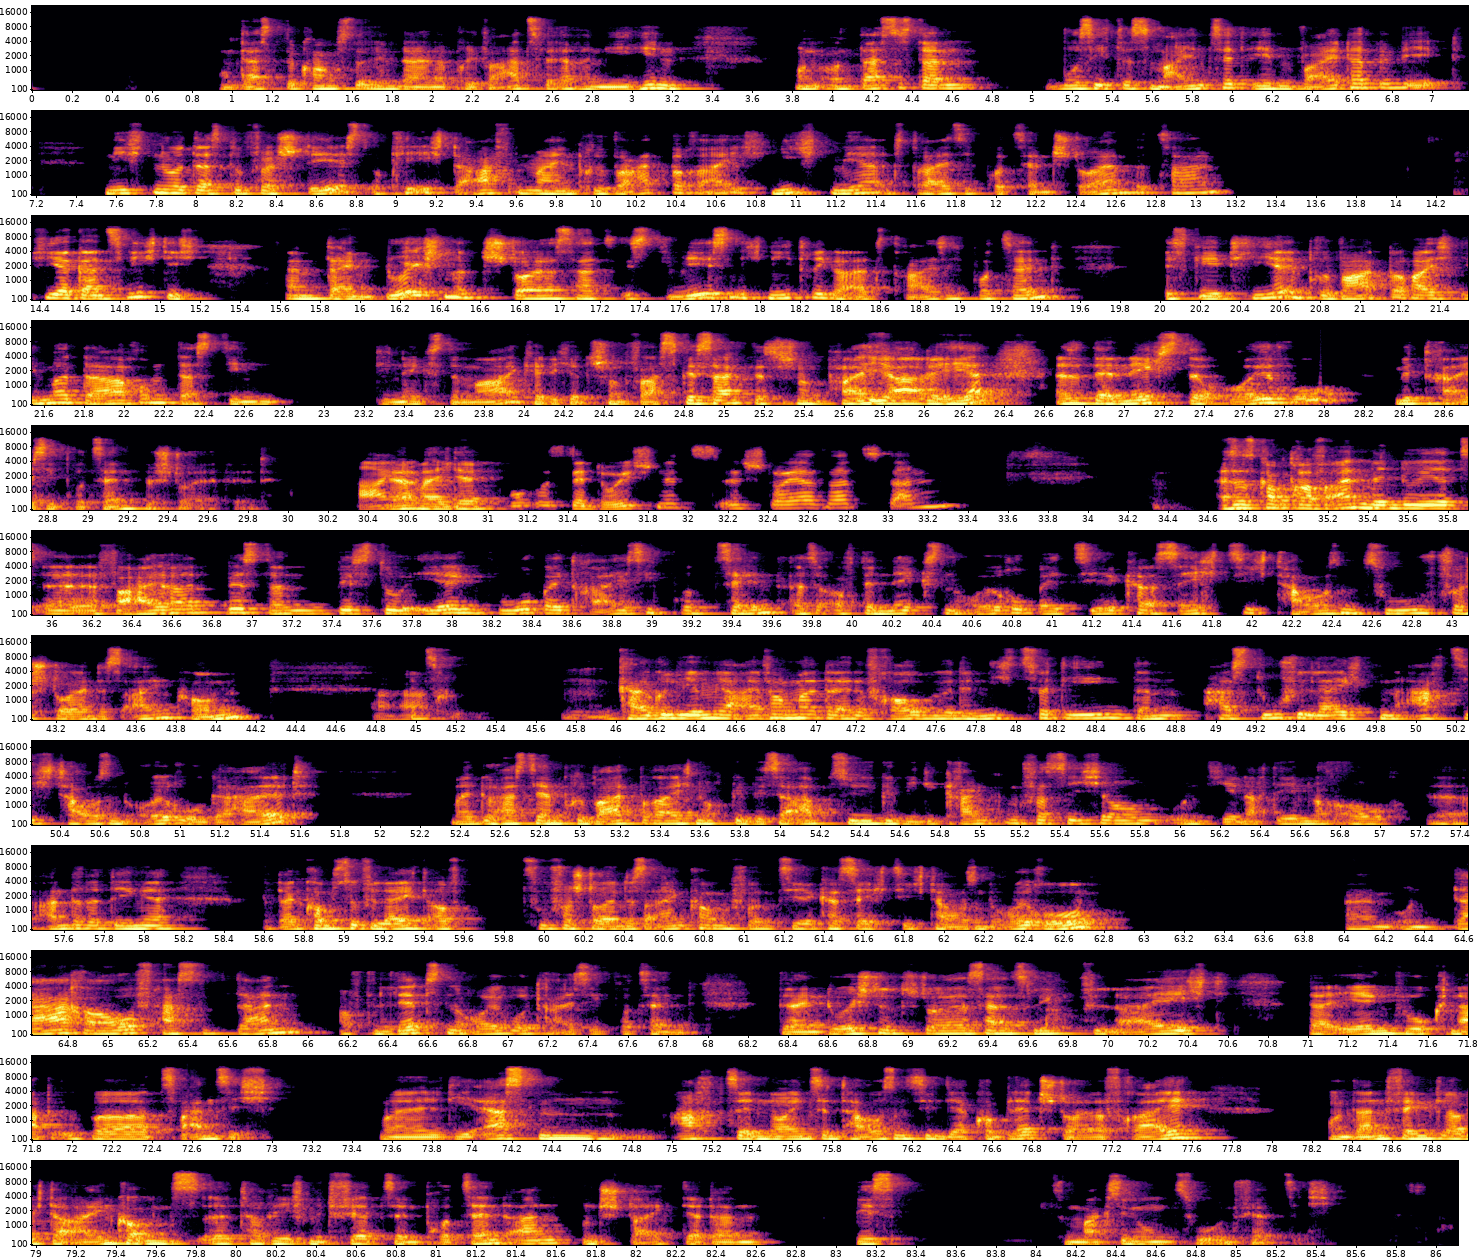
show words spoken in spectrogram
Und das bekommst du in deiner Privatsphäre nie hin. Und, und das ist dann, wo sich das Mindset eben weiter bewegt. Nicht nur, dass du verstehst, okay, ich darf in meinem Privatbereich nicht mehr als 30 Prozent Steuern bezahlen. Hier ganz wichtig, ähm, dein Durchschnittssteuersatz ist wesentlich niedriger als 30 Prozent es geht hier im Privatbereich immer darum, dass die, die nächste Mark, hätte ich jetzt schon fast gesagt, das ist schon ein paar Jahre her, also der nächste Euro mit 30 Prozent besteuert wird. Ah ja, ja weil der, wo ist der Durchschnittssteuersatz dann? Also es kommt darauf an, wenn du jetzt äh, verheiratet bist, dann bist du irgendwo bei 30 Prozent, also auf den nächsten Euro bei circa 60.000 zu versteuerndes Einkommen. Jetzt kalkulieren wir einfach mal, deine Frau würde nichts verdienen, dann hast du vielleicht ein 80.000 Euro Gehalt, weil du hast ja im Privatbereich noch gewisse Abzüge wie die Krankenversicherung und je nachdem noch auch äh, andere Dinge. Dann kommst du vielleicht auf zu versteuerndes Einkommen von circa 60.000 Euro. Ähm, und darauf hast du dann auf den letzten Euro 30 Prozent. Dein Durchschnittssteuersatz liegt vielleicht da irgendwo knapp über 20 weil die ersten 18.000, 19.000 sind ja komplett steuerfrei. Und dann fängt, glaube ich, der Einkommenstarif mit 14 Prozent an und steigt ja dann bis zum Maximum 42.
